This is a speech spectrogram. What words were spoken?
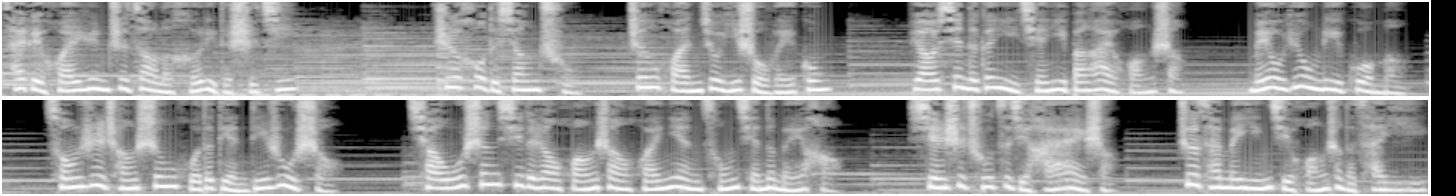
才给怀孕制造了合理的时机。之后的相处，甄嬛就以守为攻，表现的跟以前一般爱皇上，没有用力过猛，从日常生活的点滴入手，悄无声息的让皇上怀念从前的美好，显示出自己还爱上，这才没引起皇上的猜疑。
